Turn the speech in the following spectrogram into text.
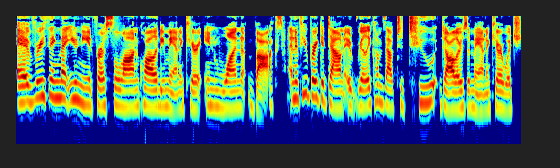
everything that you need for a salon quality manicure in one box. And if you break it down, it really comes out to $2 a manicure, which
